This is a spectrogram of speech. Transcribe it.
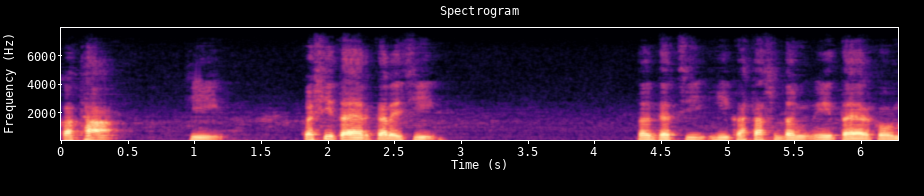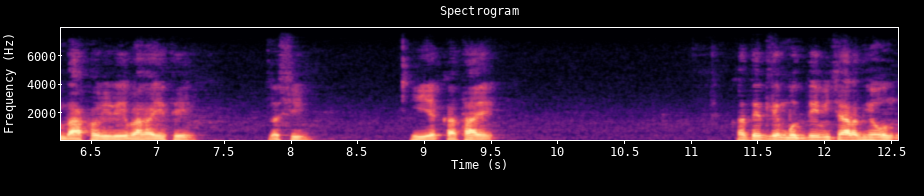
कथा ही कशी तयार करायची? तर त्याची ही कथासुद्धा मी तयार करून दाखवलेली आहे बघा इथे. जशी ही एक कथा आहे. कथेतले मुद्दे विचारात घेऊन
